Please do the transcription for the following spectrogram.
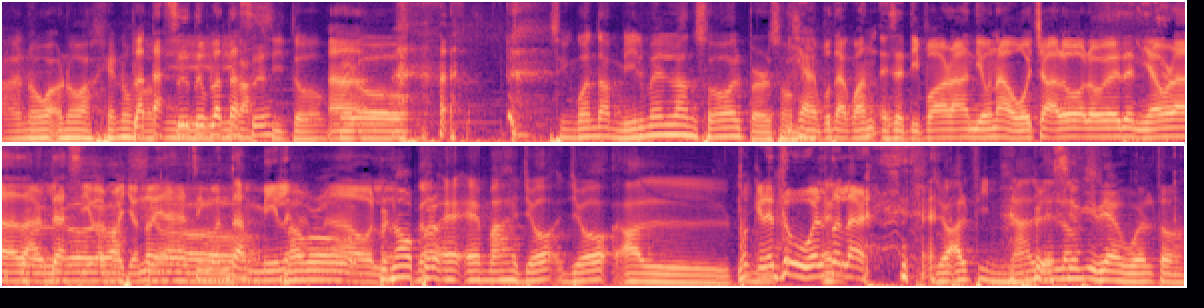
Ah, no, no bajé nomás Platazú, tu platazú. Ah. Pero... 50 mil me lanzó el person. Hija de puta, ¿cuán- ese tipo habrá vendido una bocha algo lo que tenía para darte así, boludo. Yo no voy a dar demasiado. 50 mil No, bro. nada. No, No, pero- es, es más, yo, yo al... No querés tu vuelto, el- la Yo al final de los... que iría vuelto.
